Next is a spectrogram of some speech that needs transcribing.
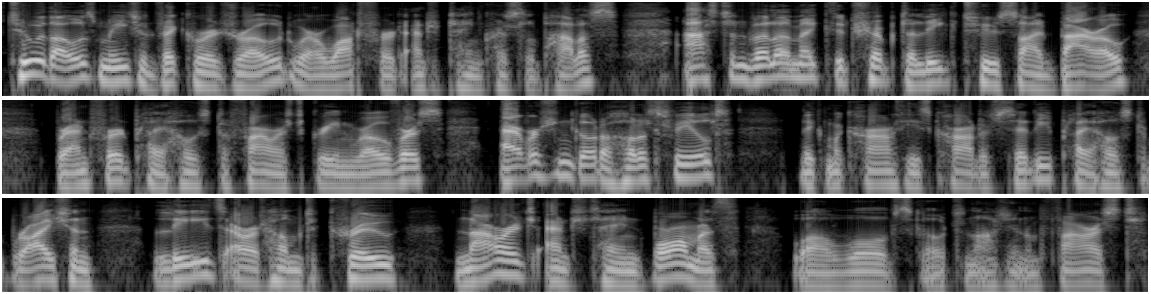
Two of those meet at Vicarage Road, where Watford entertain Crystal Palace. Aston Villa make the trip to League Two side Barrow. Brentford play host to Forest Green Rovers. Everton go to Huddersfield. Mick McCarthy's Cardiff City play host to Brighton. Leeds are at home to Crewe. Norwich entertain Bournemouth, while Wolves go to Nottingham Forest.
